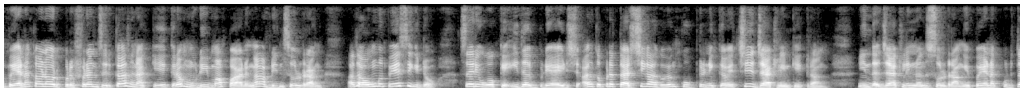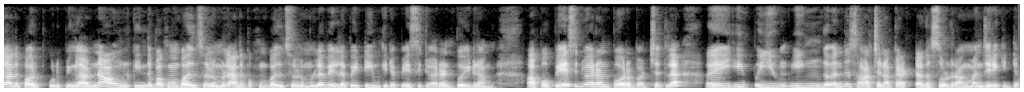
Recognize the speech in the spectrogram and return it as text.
அப்போ எனக்கான ஒரு ப்ரிஃபரன்ஸ் இருக்குது அதை நான் கேட்குறேன் முடியுமா? பாருங்க. அப்படின்னு சொல்கிறாங்க அது அவங்க பேசிக்கிட்டோம். சரி ஓகே இது இப்படி ஆயிடுச்சு. அதுக்கப்புறம் தர்ஷிகாகவே கூப்பிட்டு நிற்க வச்சு ஜாக்லின் கேட்குறாங்க இந்த ஜாக்லின் வந்து சொல்கிறாங்க இப்போ எனக்கு கொடுத்தா அந்த பருப்பு கொடுப்பீங்களா? அப்படின்னா அவங்களுக்கு இந்த பக்கமும் பதில் சொல்ல முடியல அந்த பக்கம் பதில் சொல்ல முடியல. வெளில போய் டீம் கிட்ட பேசிட்டு வரேன்னு போயிடுறாங்க. அப்போ பேசிட்டு வரேன்னு போகிற பட்சத்தில் இப்போ இங்கே வந்து சாச்சனா கரெக்டாக தான் சொல்கிறாங்க மஞ்சரி கிட்ட.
